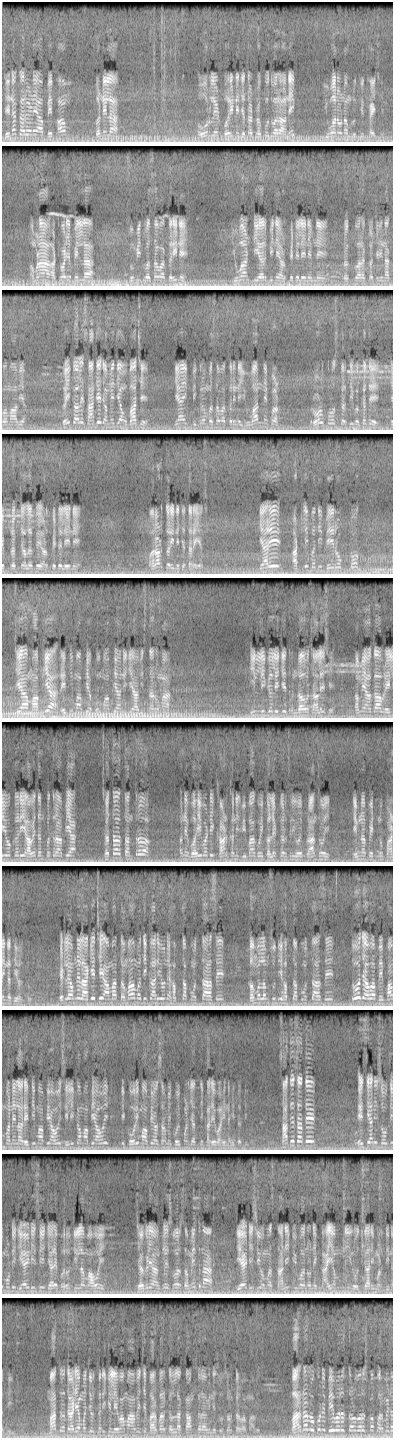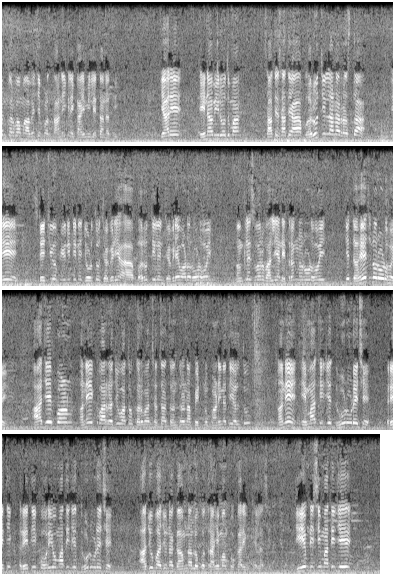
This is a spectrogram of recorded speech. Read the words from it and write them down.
જેના કારણે આ બેફામ બનેલા ઓવરલેડ ભરીને જતા ટ્રકો દ્વારા અનેક યુવાનોના મૃત્યુ થાય છે. હમણાં અઠવાડિયા પહેલાં સુમિત વસાવા કરીને યુવાન ટીઆરબીને અડફેટે લઈને એમને ટ્રક દ્વારા કચડી નાખવામાં આવ્યા. ગઈકાલે સાંજે જ અમે જ્યાં ઊભા છે, ત્યાં એક વિક્રમ વસાવા કરીને યુવાનને પણ રોડ ક્રોસ કરતી વખતે એક ટ્રક ચાલકે અડફેટે લઈને મરણ કરીને જતા રહ્યા છે. ત્યારે આટલી બધી બેરોકટોક જે આ માફિયા, રેતી માફિયા, ભૂ માફિયાની જે આ વિસ્તારોમાં ઇનલીગલી જે ધંધાઓ ચાલે છે, અમે અગાઉ રેલીઓ કરી, આવેદનપત્ર આપ્યા. છતાં તંત્ર અને વહીવટી, ખાણ ખનિજ વિભાગ હોય કલેક્ટરશ્રી હોય, પ્રાંત હોય, એમના પેટનું પાણી નથી હલતું. એટલે અમને લાગે છે આમાં તમામ અધિકારીઓને હપ્તા પહોંચતા હશે, કમલમ સુધી હપ્તા પહોંચતા હશે તો જ આવા બેફામ બનેલા રેતી માફિયા હોય, સિલિકા માફિયા હોય કે કોરી માફિયા સામે કોઈ પણ જાતની કાર્યવાહી નહીં થતી. સાથે સાથે એશિયાની સૌથી મોટી જીઆઈડીસી જ્યારે ભરૂચ જિલ્લામાં હોય, ઝઘડિયા, અંકલેશ્વર સમેતના જીઆઈડીસીઓમાં સ્થાનિક યુવાનોને કાયમની રોજગારી મળતી નથી. માત્ર દાડિયા મજૂર તરીકે લેવામાં આવે છે, બાર બાર કલાક કામ કરાવીને શોષણ કરવામાં આવે છે. બહારના લોકોને બે વર્ષ ત્રણ વર્ષમાં પરમેડન કરવામાં આવે છે, પણ સ્થાનિકને કાયમી લેતા નથી. ત્યારે એના વિરોધમાં સાથે સાથે આ ભરૂચ જિલ્લાના રસ્તા એ સ્ટેચ્યુ ઓફ યુનિટીને જોડતો ઝઘડિયા ભરૂચથી લઈને ઝઘડિયાવાળો રોડ હોય, અંકલેશ્વર, વાલિયા, નેત્રંગનો રોડ હોય કે દહેજનો રોડ હોય, આજે પણ અનેક વાર રજૂઆતો કરવા છતાં તંત્રના પેટનું પાણી નથી હલતું અને એમાંથી જે ધૂળ ઉડે છે, રેતી રેતી કોરીઓમાંથી જે ધૂળ ઉડે છે, આજુબાજુના ગામના લોકો ત્રાહીમામ પોકારી ઉઠેલા છે. જીએમડીસીમાંથી જે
